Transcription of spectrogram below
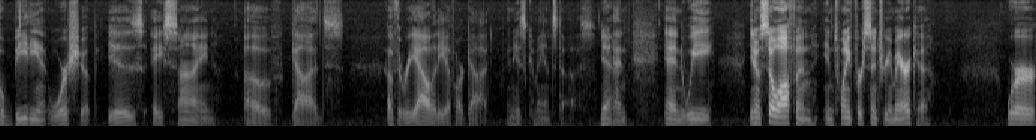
obedient worship is a sign of God's of the reality of our God and his commands to us. Yeah. And and we you know so often in 21st century America we're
